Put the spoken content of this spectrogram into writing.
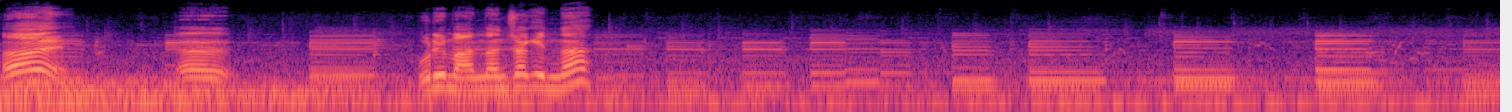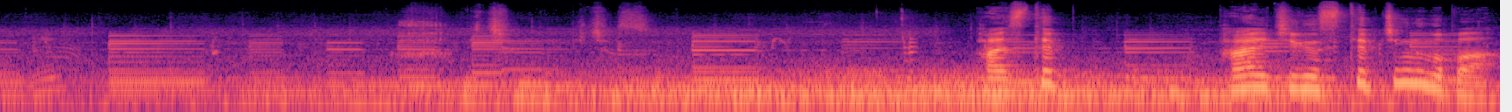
어이, 어, 우리 만난 적 있나? 발 스텝 발 지금 스텝 찍는 거 봐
